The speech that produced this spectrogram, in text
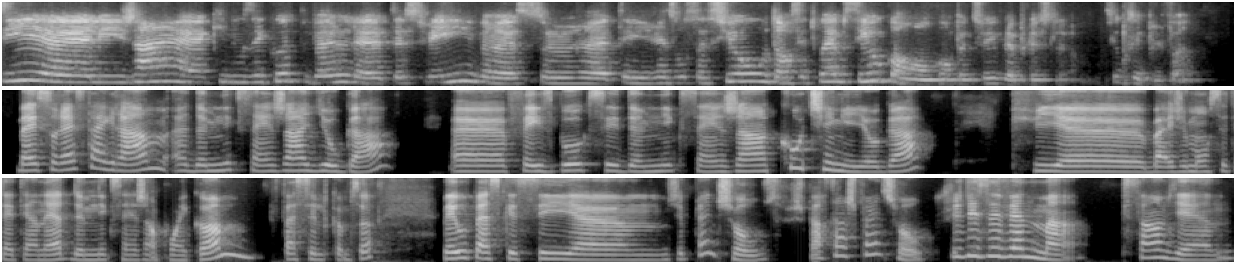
si euh, les gens euh, qui nous écoutent veulent euh, te suivre sur tes réseaux sociaux ou ton site web, c'est où qu'on peut te suivre le plus? C'est où c'est plus fun? Bien, sur Instagram, Dominique Saint-Jean Yoga. Facebook, c'est Dominique Saint-Jean Coaching et Yoga. Puis, ben, j'ai mon site internet, dominiquesaintjean.com. Facile comme ça. Mais oui, parce que c'est. J'ai plein de choses. Je partage plein de choses. J'ai des événements qui s'en viennent.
